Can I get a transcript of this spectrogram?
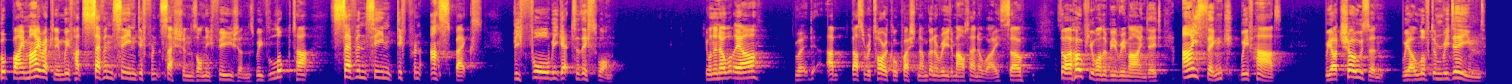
But by my reckoning, we've had 17 different sessions on Ephesians. We've looked at 17 different aspects before we get to this one. You want to know what they are? Um, that's a rhetorical question. I'm going to read them out anyway. So so I hope you want to be reminded. I think we've had, we are chosen, we are loved and redeemed,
